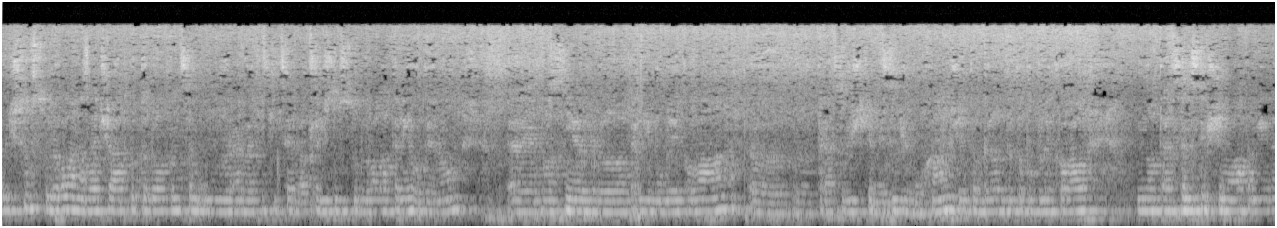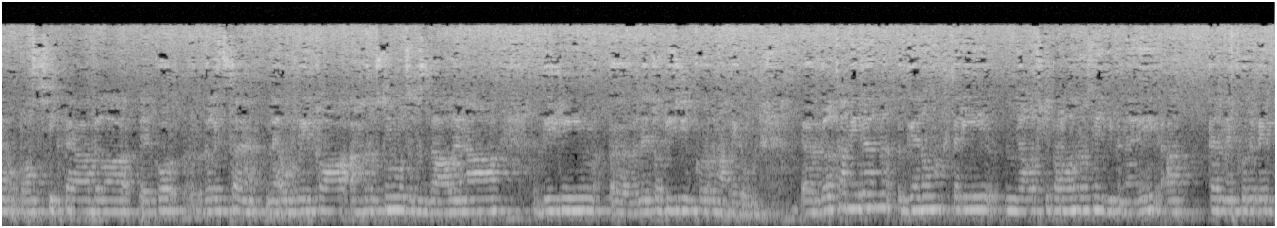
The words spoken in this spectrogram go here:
když jsem studovala na začátku, to bylo koncem února 2020, když jsem studovala ten jeho genom, e, jak vlastně byl první publikován, pracoviště, myslím, že Wuhan, že to bylo, kdo to publikoval, No tak jsem si všimla tam jedné oblasti, která byla jako velice neobvyklá a hrozně moc vzdálená běžným, eh, ne to běžným koronavirům. Eh, byl tam jeden genom, který měl připadal hrozně divný a ten jako kdyby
